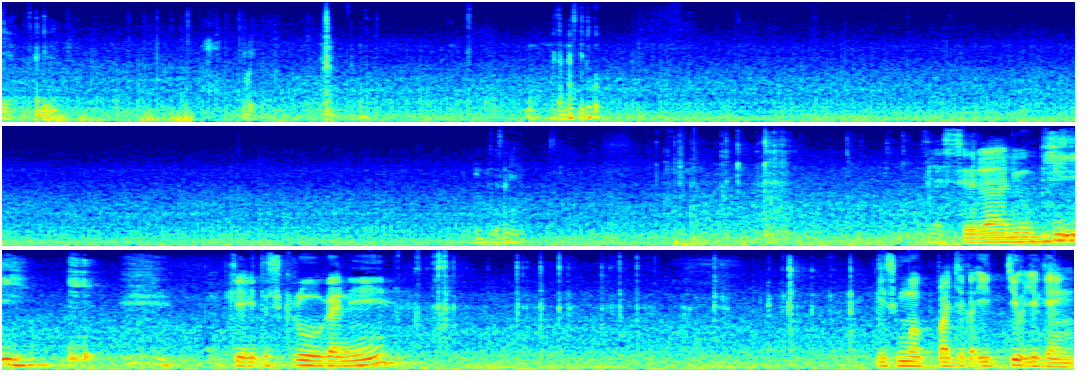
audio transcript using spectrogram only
Ya, ada Ganas Biasalah newbie Okay kita screwkan ni Ni semua aku pelajar kat YouTube je geng.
